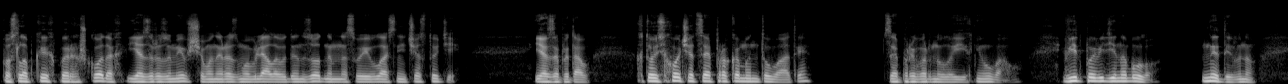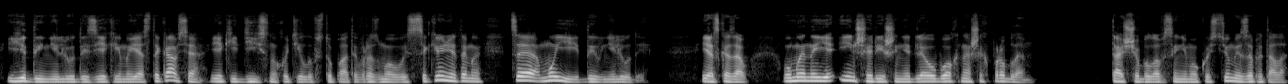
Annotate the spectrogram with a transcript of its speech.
По слабких перешкодах я зрозумів, що вони розмовляли один з одним на своїй власній частоті. Я запитав: хтось хоче це прокоментувати? Це привернуло їхню увагу. Відповіді не було. Не дивно. Єдині люди, з якими я стикався, які дійсно хотіли вступати в розмови з секюнітами, це мої дивні люди. Я сказав: у мене є інше рішення для обох наших проблем. Та, що була в синьому костюмі, запитала:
